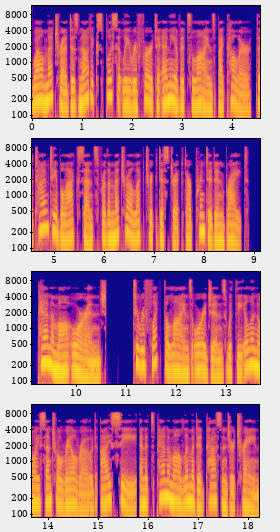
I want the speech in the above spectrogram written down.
While Metra does not explicitly refer to any of its lines by color, the timetable accents for the Metra Electric District are printed in bright, Panama orange, to reflect the line's origins with the Illinois Central Railroad and its Panama Limited passenger train.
